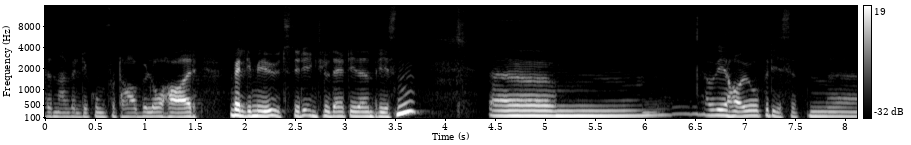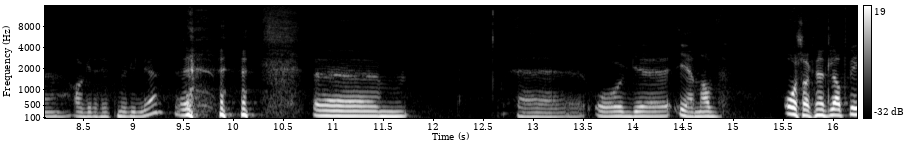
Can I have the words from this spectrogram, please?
den er veldig komfortabel og har veldig mye utstyr inkludert i den prisen. Ja, vi har jo priset den aggressivt med vilje. og en av Årsakene til at vi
